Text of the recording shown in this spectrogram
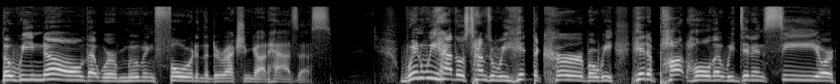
but we know that we're moving forward in the direction God has us. When we have those times where we hit the curb or we hit a pothole that we didn't see, or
